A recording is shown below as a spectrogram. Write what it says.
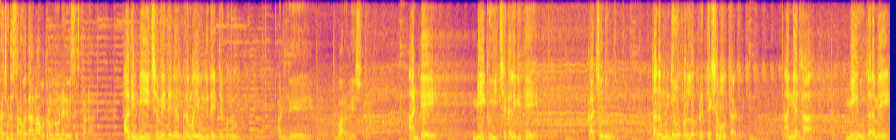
కచుడు సర్వదా నా ఉదరంలోనే నివసిస్తాడా? అది మీ ఇచ్చ మీదే నిర్భరమై ఉంది దైత్యగురు. అంటే పరమేశ్వర అంటే మీకు ఇచ్చ కలిగితే కచుడు తన ముందు రూపంలో ప్రత్యక్షమవుతాడు. అన్యథా మీ ఉదరమే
